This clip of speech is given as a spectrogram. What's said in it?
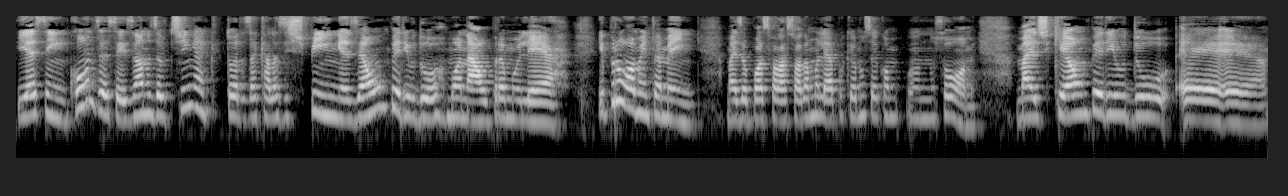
E assim, com 16 anos eu tinha todas aquelas espinhas, é um período hormonal para mulher e para o homem também, mas eu posso falar só da mulher porque eu não sei como, eu não sou homem, mas que é um período é,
